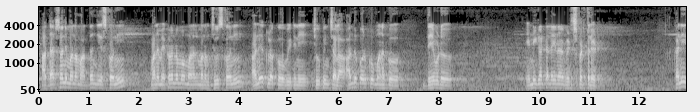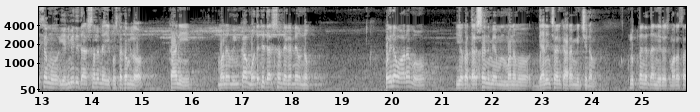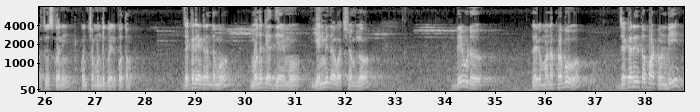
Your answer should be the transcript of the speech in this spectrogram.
ఆ దర్శనాన్ని మనం అర్థం చేసుకొని మనం ఎక్కడున్నామో మనల్ని మనం చూసుకొని అనేకులకు వీటిని చూపించాలా? అందుకొరకు మనకు దేవుడు ఎన్ని గంటలైనా విడిచిపెడతలేడు. కనీసము ఎనిమిది దర్శనాలున్నాయి ఈ పుస్తకంలో కానీ మనం ఇంకా మొదటి దర్శనం దగ్గరనే ఉన్నాం. పోయిన వారము ఈ యొక్క దర్శనాన్ని మేము మనము ధ్యానించడానికి ఆరంభించినాం. క్లుప్తంగా దాన్ని ఈరోజు మరోసారి చూసుకొని కొంచెం ముందుకు వెళ్ళిపోతాం. జకరియా గ్రంథము మొదటి అధ్యాయము ఎనిమిదవ వచనంలో దేవుడు లేక మన ప్రభు జకరియతో పాటు ఉండి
